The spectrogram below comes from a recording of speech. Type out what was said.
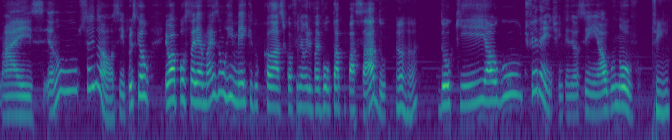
mas eu não, não sei não. Assim, por isso que eu, eu apostaria mais num remake do clássico, afinal ele vai voltar pro passado, Aham. do que algo diferente, entendeu? Assim, algo novo. Sim.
